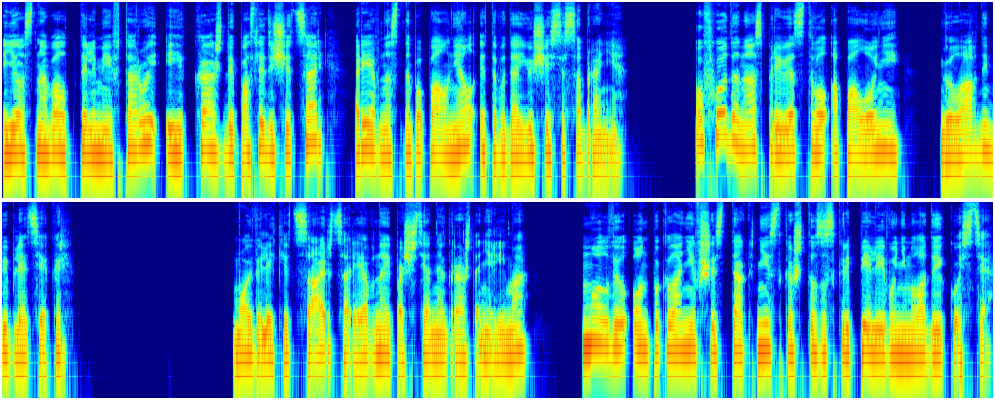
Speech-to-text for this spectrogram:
Ее основал Птолемей II, и каждый последующий царь ревностно пополнял это выдающееся собрание. У входа нас приветствовал Аполлоний, главный библиотекарь мой великий царь, царевна и почтенные граждане Рима», молвил он, поклонившись так низко, что заскрипели его немолодые кости.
